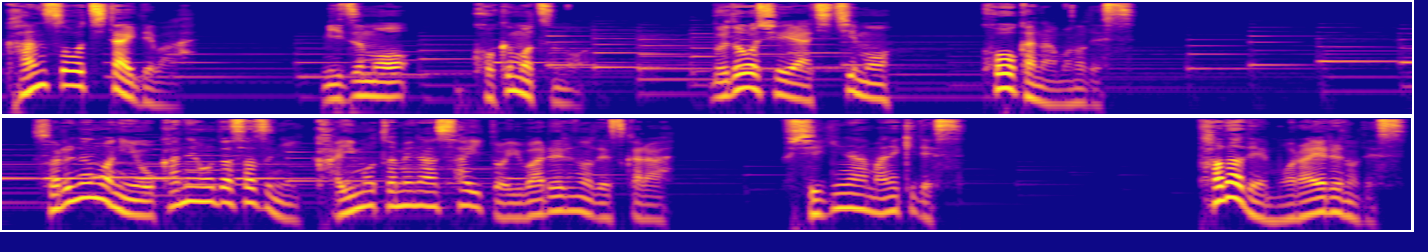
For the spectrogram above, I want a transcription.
乾燥地帯では、水も穀物も、葡萄酒や乳も高価なものです。それなのにお金を出さずに買い求めなさいと言われるのですから、不思議な招きです。ただでもらえるのです。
